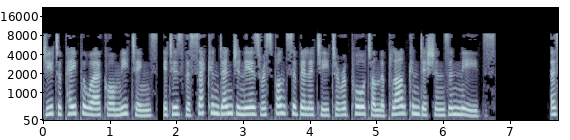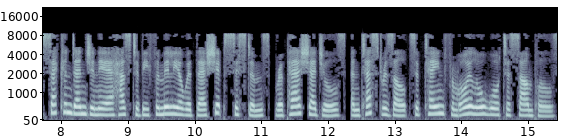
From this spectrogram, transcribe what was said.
due to paperwork or meetings, it is the second engineer's responsibility to report on the plant conditions and needs. A second engineer has to be familiar with their ship's systems, repair schedules, and test results obtained from oil or water samples.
